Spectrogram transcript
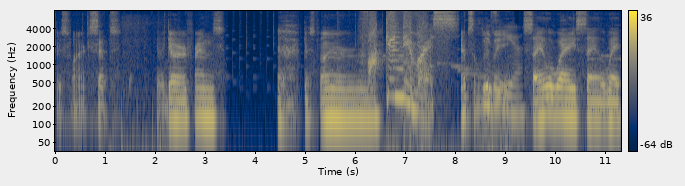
Ghostfire accept. There we go, friends. Uh, Ghostfire. Fucking Everest! Absolutely. He's here. Sail away, sail away.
